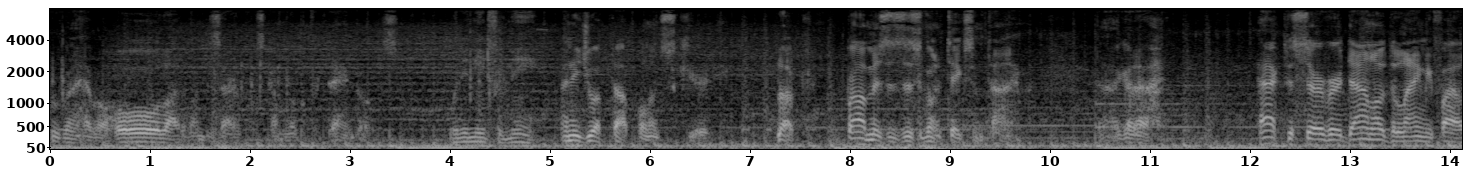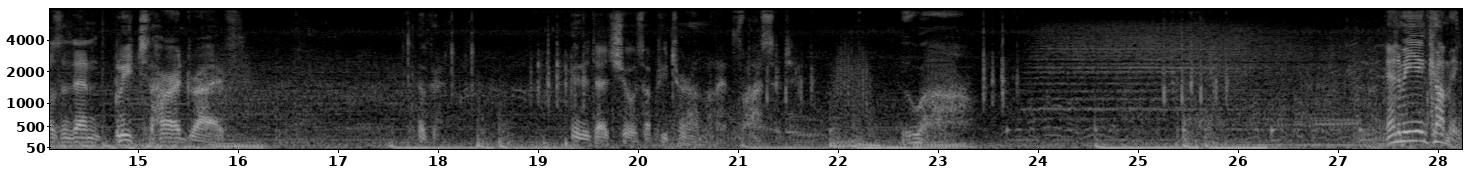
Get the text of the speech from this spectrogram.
we're gonna have a whole lot of undesirables come looking for dangles. What do you need from me? I need you up top pulling security. Look, problem is, is this is gonna take some time. I gotta hack the server, download the Langley files, and then bleach the hard drive. Okay. Unidad shows up, you turn on the lead faucet. Ooh-ah. Enemy incoming.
